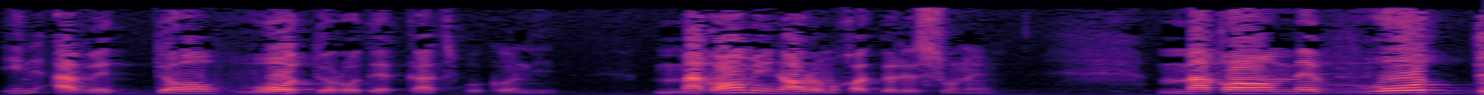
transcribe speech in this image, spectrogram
این اوداع ود رو دقت بکنید. مقام اینها رو می‌خواد برسونه. مقام ود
